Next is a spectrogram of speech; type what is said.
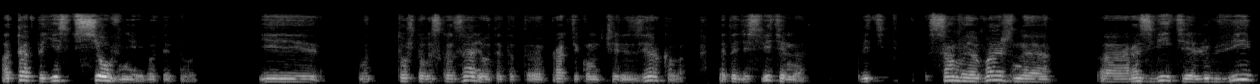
а так-то есть все в ней, вот это вот. И вот то, что вы сказали, вот этот э, практикум через зеркало, это действительно, ведь самое важное э, развитие любви,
